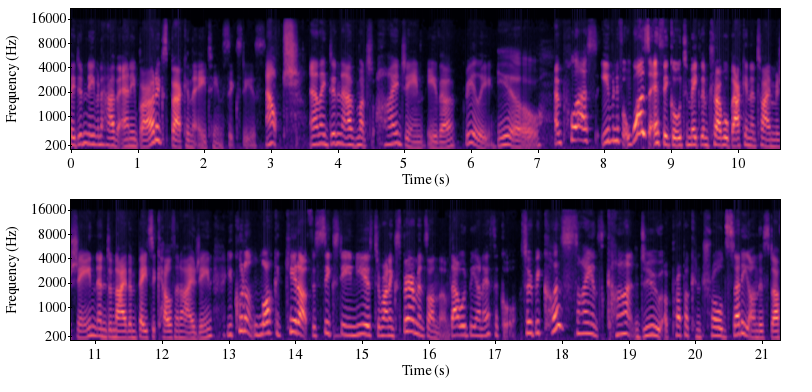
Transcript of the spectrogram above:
they didn't even have antibiotics back in the 1860s. Ouch. And they didn't have much hygiene either, really. Ew. And plus, even if it was ethical to make them travel back in a time machine and deny them basic health and hygiene, you couldn't lock a kid up for 16 years to run experiments on them. That would be unethical. So because science can't do a proper controlled study on this stuff,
